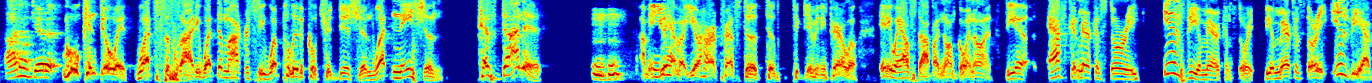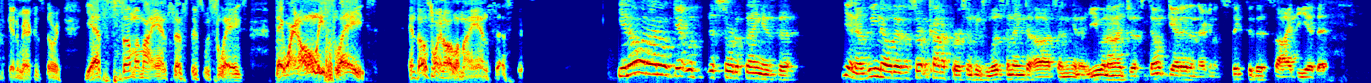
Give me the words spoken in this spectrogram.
I don't get it. Who can do it? What society, what democracy, what political tradition, what nation has done it? hmm I mean, you have a, you're hard pressed to, to, to give any parallel. Anyway, I'll stop. I know I'm going on. The uh, African American story is the American story. The American story is the African American story. Yes, some of my ancestors were slaves. They weren't only slaves. And those weren't all of my ancestors. You know what I don't get with this sort of thing is that, you know, we know there's a certain kind of person who's listening to us, and, you know, you and I just don't get it, and they're going to stick to this idea that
